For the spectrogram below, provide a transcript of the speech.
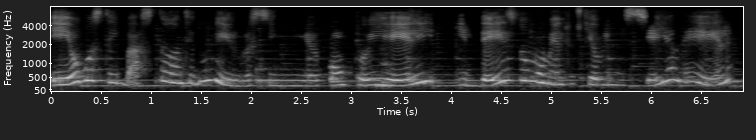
Eu gostei bastante do livro, assim, eu concluí ele e desde o momento que eu iniciei a ler ele,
